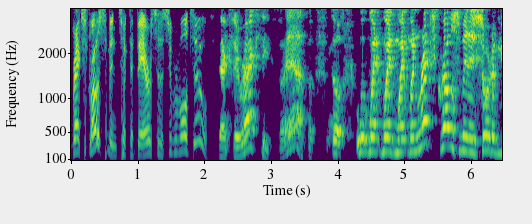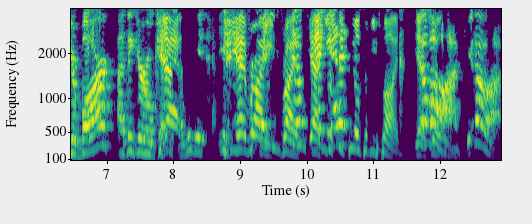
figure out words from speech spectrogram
Rex Grossman took the Bears to the Super Bowl too. Sexy Rexy. So yeah. So so when when when when Rex Grossman is sort of your bar, I think you're okay. Yeah. Think it- Yeah, right, right. Yeah, Justin it. Fields will be fine. Yeah, come so, on, come on.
